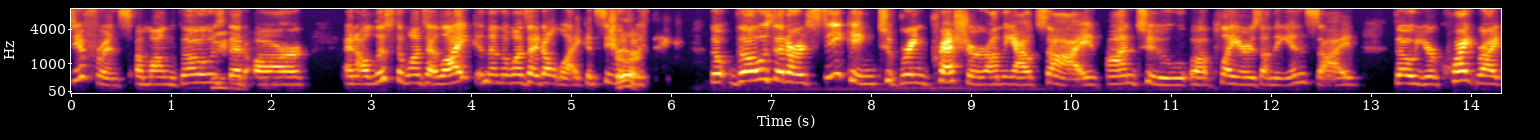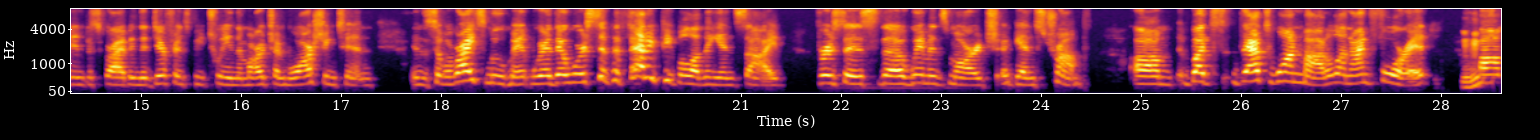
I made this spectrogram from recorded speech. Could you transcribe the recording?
difference among those mm-hmm. that are, and I'll list the ones I like and then the ones I don't like and see sure. what you think. The, those that are seeking to bring pressure on the outside onto uh, players on the inside, though you're quite right in describing the difference between the March on Washington in the civil rights movement where there were sympathetic people on the inside versus the women's march against Trump. Um, but that's one model, and I'm for it. Mm-hmm. Um,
